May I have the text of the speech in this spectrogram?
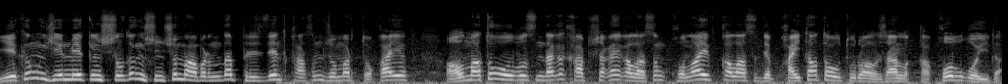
екі мың жиырма екінші жылдың үшінші мамырында президент қасым жомарт тоқаев алматы облысындағы қапшағай қаласын қонаев қаласы деп қайта атау туралы жарлыққа қол қойды.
